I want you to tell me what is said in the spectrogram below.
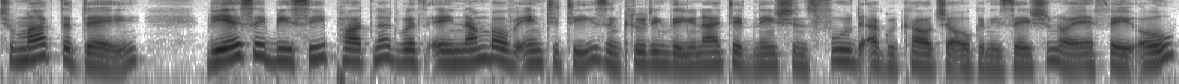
to mark the day, the SABC partnered with a number of entities, including the United Nations Food Agriculture Organization, or FAO,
